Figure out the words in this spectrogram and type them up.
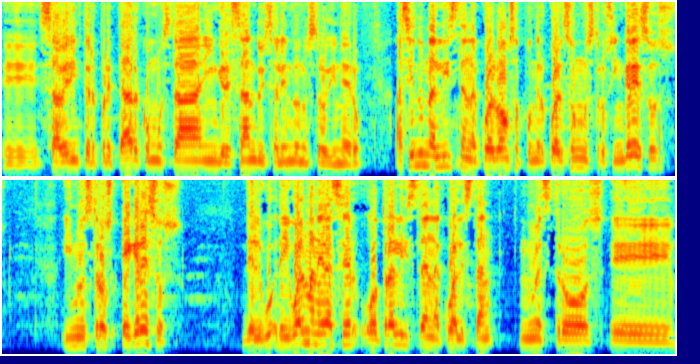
eh, saber interpretar cómo está ingresando y saliendo nuestro dinero, haciendo una lista en la cual vamos a poner cuáles son nuestros ingresos y nuestros egresos. De, igual manera hacer otra lista en la cual están nuestros eh,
